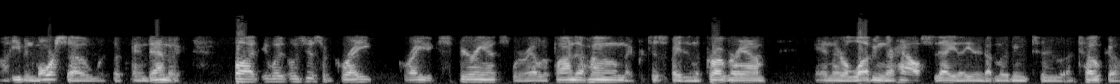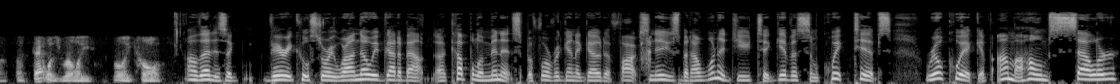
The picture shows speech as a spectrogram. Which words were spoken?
uh, even more so with the pandemic. But it was it was just a great great experience. We were able to find a home. They participated in the program. And they're loving their house today. They ended up moving to uh, Atoka, but that was really, really cool. Oh, that is a very cool story. Well, I know we've got about a couple of minutes before we're going to go to Fox News, but I wanted you to give us some quick tips, real quick. If I'm a home seller,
